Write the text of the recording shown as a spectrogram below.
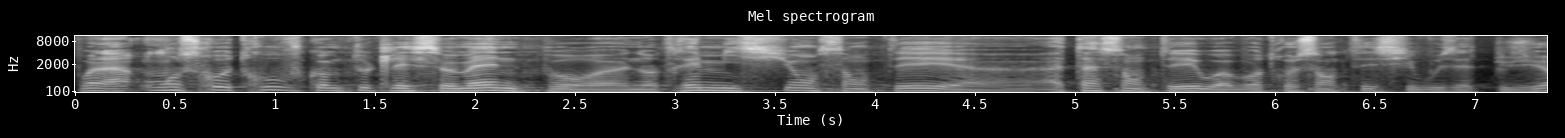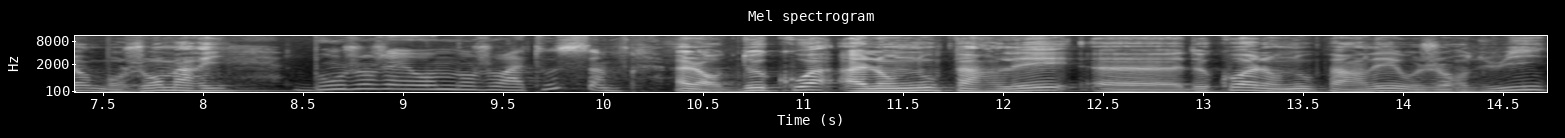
Voilà, on se retrouve comme toutes les semaines pour euh, notre émission santé euh, à ta santé ou à votre santé si vous êtes plusieurs. Bonjour Marie. Bonjour Jérôme, bonjour à tous. Alors, de quoi allons-nous parler euh, De quoi allons-nous parler aujourd'hui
